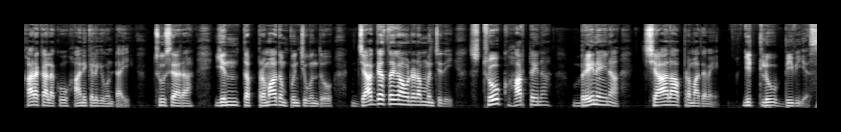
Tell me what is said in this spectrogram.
కారకాలకు హాని కలిగి ఉంటాయి. చూశారా? ఎంత ప్రమాదం పొంచి ఉందో. జాగ్రత్తగా ఉండడం మంచిది. స్ట్రోక్ హార్ట్ అయినా బ్రెయిన్ అయినా చాలా ప్రమాదమే. ఇట్లు బీవీఎస్.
